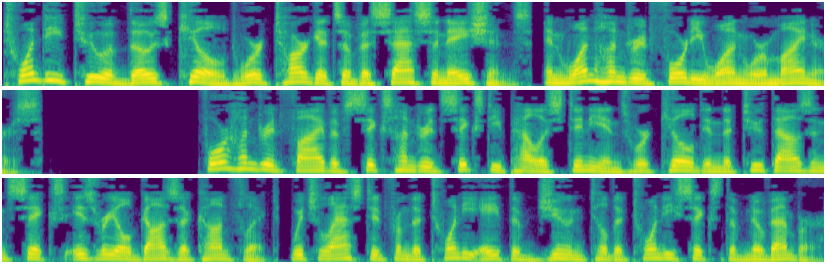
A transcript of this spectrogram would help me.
22 of those killed were targets of assassinations, and 141 were minors. 405 of 660 Palestinians were killed in the 2006 Israel–Gaza conflict, which lasted from 28 June till 26 November.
